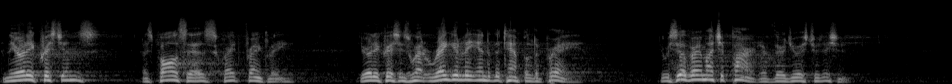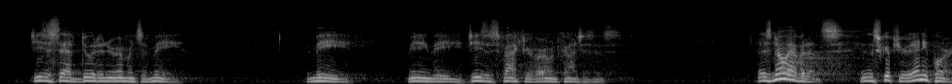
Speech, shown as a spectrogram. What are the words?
And the early Christians, as Paul says, quite frankly, the early Christians went regularly into the temple to pray. They were still very much a part of their Jewish tradition. Jesus said, Do it in remembrance of me. The me, meaning the Jesus factor of our own consciousness. There's no evidence in the scripture at any point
